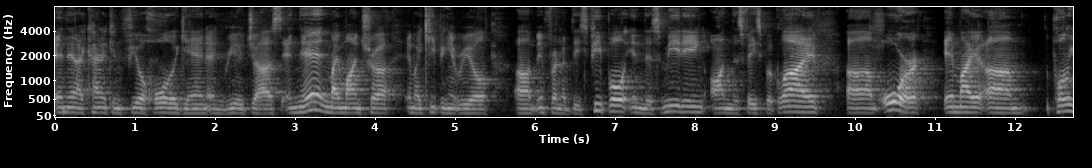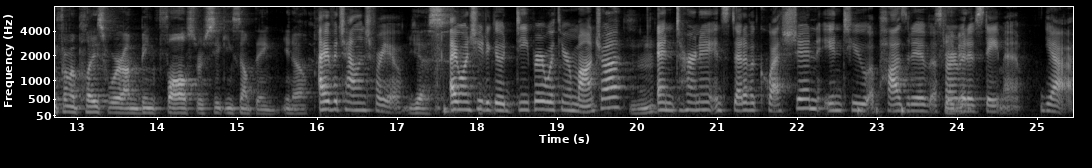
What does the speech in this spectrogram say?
And then I kind of can feel whole again and readjust. And then my mantra, am I keeping it real? Um, in front of these people in this meeting on this Facebook Live, um, or am I um, pulling from a place where I'm being false or seeking something? You know? I have a challenge for you. Yes. I want you to go deeper with your mantra Mm-hmm. and turn it instead of a question into a positive affirmative statement. Yeah.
